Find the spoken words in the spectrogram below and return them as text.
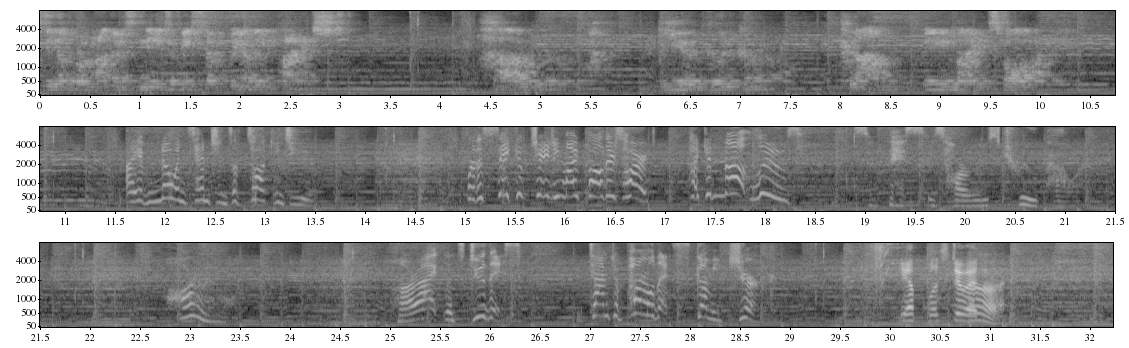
Steal from others need to be severely punished. Haru, be a good girl. Come, be my toy. I have no intentions of talking to you. For the sake of changing my father's heart, I cannot lose! So this is Haru's true power. Haru. Alright, let's do this. Time to pummel that scummy jerk. Yep, let's do it. Ah.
